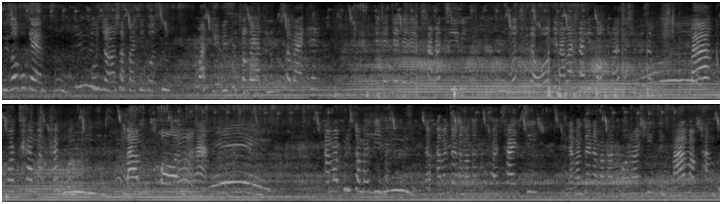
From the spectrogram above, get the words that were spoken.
ngizobukela unjosha fati inkosi wagebisa inhloko yakhe nobuso bakhe emhlabathini nojuda wonke nabahlali boko bazeshuise bakhothama phambi kwakhulu bamkhona eh amapurista malima abantwana bakakhuvathathi and abantwana bakakhorahisibama phambi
